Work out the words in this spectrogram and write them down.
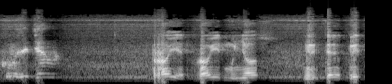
¿cómo se llama? Roger, Roger Muñoz, Ministerio Cristo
